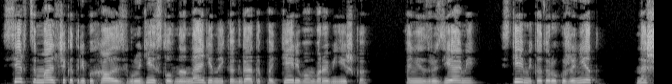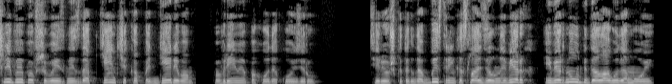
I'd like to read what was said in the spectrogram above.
Сердце мальчика трепыхалось в груди, словно найденный когда-то под деревом воробьишка. Они с друзьями, с теми, которых уже нет, нашли выпавшего из гнезда птенчика под деревом во время похода к озеру. Сережка тогда быстренько слазил наверх и вернул бедолагу домой.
